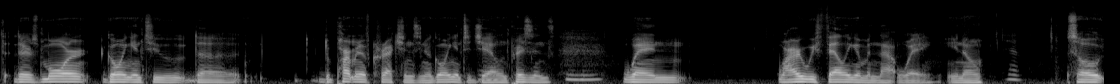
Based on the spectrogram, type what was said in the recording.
th- there's more going into the Department of Corrections, you know, going into jail and prisons when why are we failing them in that way, you know? Yeah. So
